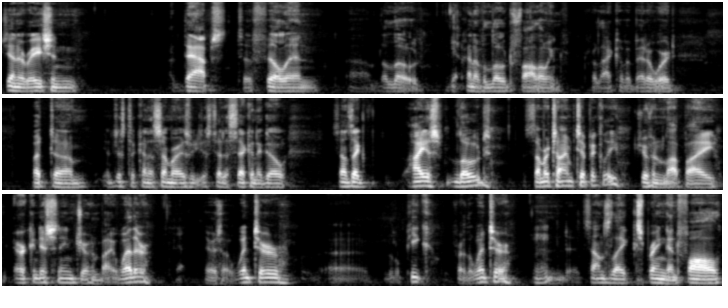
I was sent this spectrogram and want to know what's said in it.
generation adapts to fill in um, the load, Yeah. kind of load following, for lack of a better word. But um, just to kind of summarize what you just said a second ago, sounds like highest load summertime typically, driven a lot by air conditioning, driven by weather. There's a winter uh, little peak for the winter, and it sounds like spring and fall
